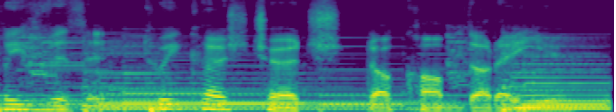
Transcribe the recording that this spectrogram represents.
please visit tweedcoastchurch.com.au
